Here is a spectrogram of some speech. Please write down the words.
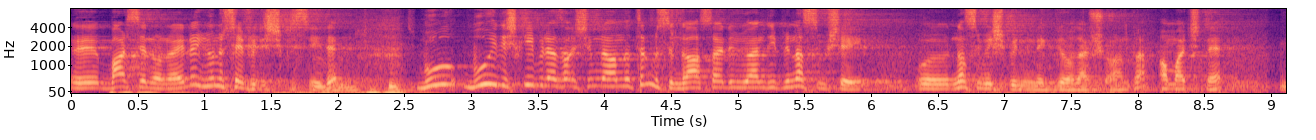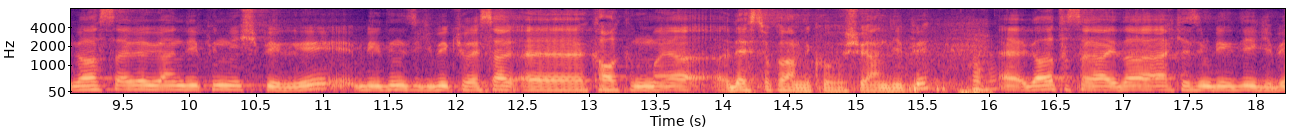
e, Barcelona ile UNICEF ilişkisiydi. bu bu ilişkiyi biraz şimdi anlatır mısın? Galatasaray'la UNDP nasıl bir şey? E, Nasıl bir işbirliğine gidiyorlar şu anda? Amaç ne? Galatasaray ve UNDP'nin işbirliği bildiğiniz gibi küresel e, kalkınmaya destek olan bir kuruluş UNDP. E, Galatasaray'da herkesin bildiği gibi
